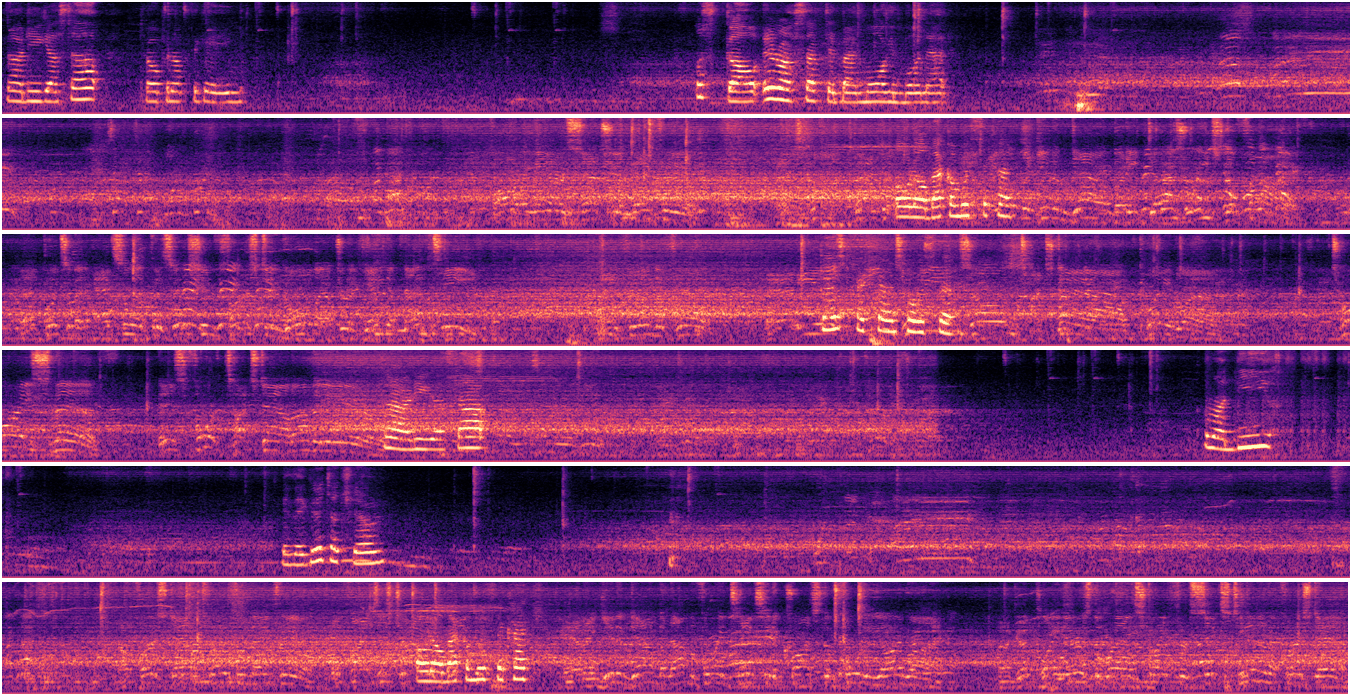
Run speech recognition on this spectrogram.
Now do you gotta stop to open up the game? Let's go. Intercepted by Morgan Burnett. Oh no, Beckham with the catch. Puts him in excellent position, first and goal after a gain of 19. Mayfield to throw he Okay, Torrey Smith. touchdown, Cleveland. Torrey Smith, his fourth touchdown on the year. Now do you stop? Come on, D. Is they good touchdown? A first down throw for Mayfield. He finds his touchdown. Oh no, Beckham with the catch. And they get him down, but not before he takes it across the 40-yard line. A good play there as the Browns strike for 16 and a first down.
